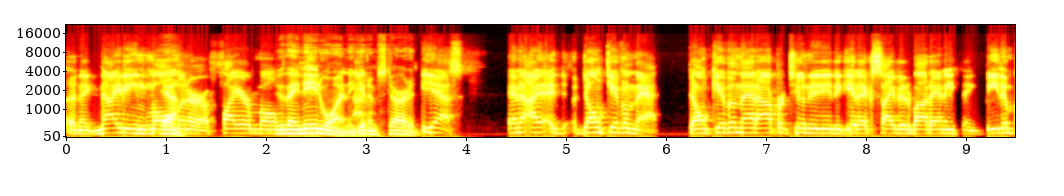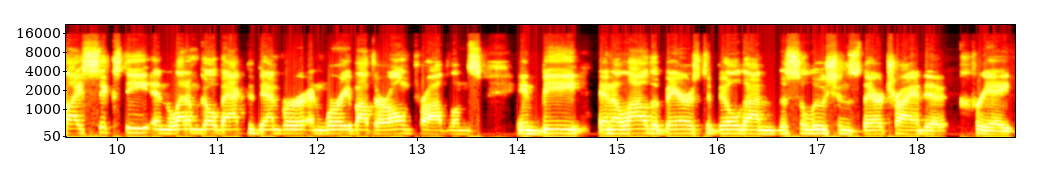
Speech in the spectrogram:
an igniting moment or a fire moment. do they need one to get them started? Yes. And I I- don't give them that. Don't give them that opportunity to get excited about anything. Beat them by 60 and let them go back to Denver and worry about their own problems and be and allow the Bears to build on the solutions they're trying to create.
